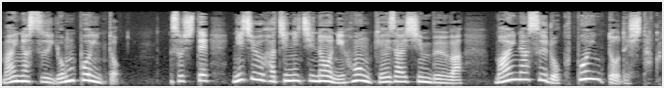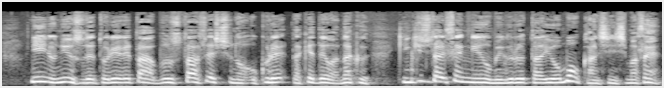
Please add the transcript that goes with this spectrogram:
マイナス4ポイント。そして28日の日本経済新聞はマイナス6ポイントでした。2位のニュースで取り上げたブースター接種の遅れだけではなく、緊急事態宣言をめぐる対応も関心しません。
